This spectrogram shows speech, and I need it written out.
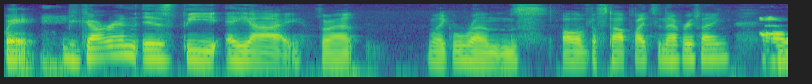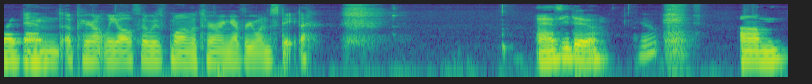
Wait. Gagarin is the AI that like runs all of the stoplights and everything, right and apparently also is monitoring everyone's data. As you do. Yep. Um,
